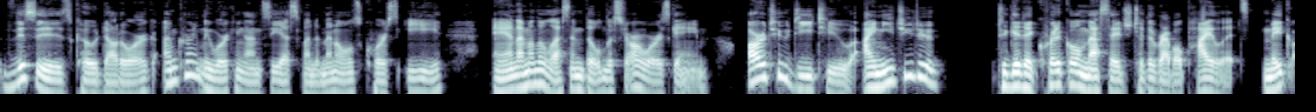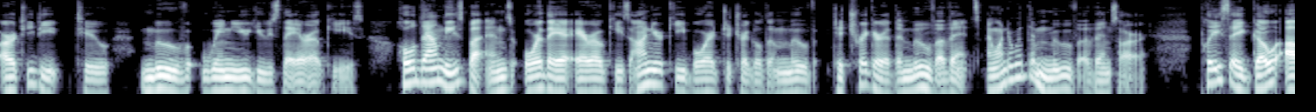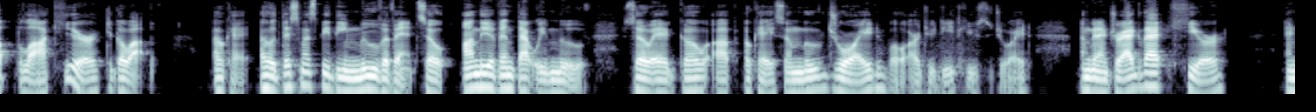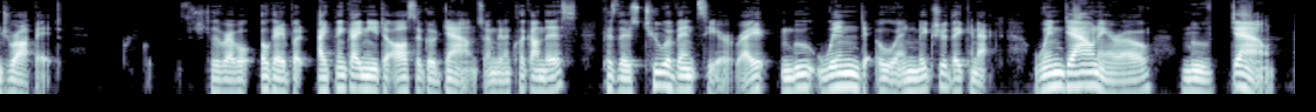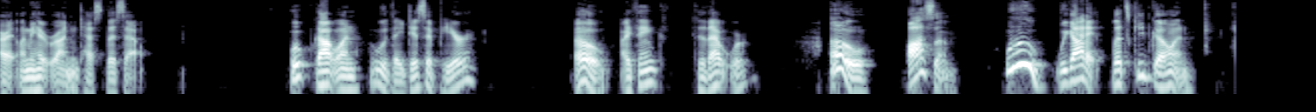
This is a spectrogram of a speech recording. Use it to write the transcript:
This is Code.org. I'm currently working on CS Fundamentals, Course E, and I'm on the lesson Build a Star Wars Game. R2-D2, I need you to, to get a critical message to the Rebel pilots. Make R2-D2 move when you use the arrow keys. Hold down these buttons or the arrow keys on your keyboard to trigger the move to trigger the move events. I wonder what the move events are. Place a go up block here to go up. Okay. Oh, this must be the move event. So on the event that we move. So it go up. Okay, so move droid. Well, R2D2 is droid. I'm going to drag that here and drop it to the rebel. Okay, but I think I need to also go down. So I'm going to click on this because there's two events here, right? Move wind. Oh, and make sure they connect. Wind down arrow, move down. All right, let me hit run and test this out. Oop, got one. Ooh, they disappear? Oh, I think, did that work? Oh, awesome. Woohoo, we got it. Let's keep going.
